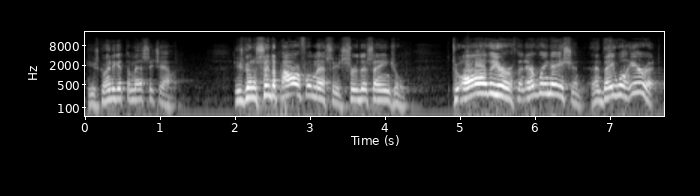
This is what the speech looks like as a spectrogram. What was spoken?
he's going to get the message out. He's going to send a powerful message through this angel to all the earth and every nation, and they will hear it.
